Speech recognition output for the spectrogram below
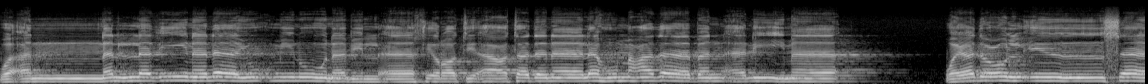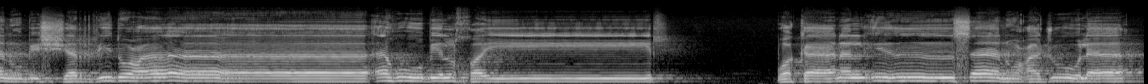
وأن الذين لا يؤمنون بالآخرة أعتدنا لهم عذابا اليما. ويدعو الإنسان بالشر دعاءه بالخير. وكان الإنسان عجولا.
